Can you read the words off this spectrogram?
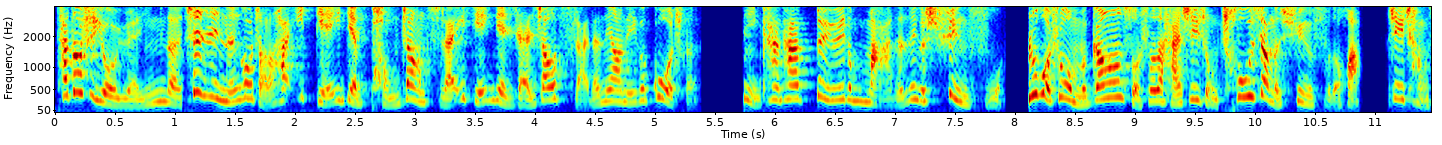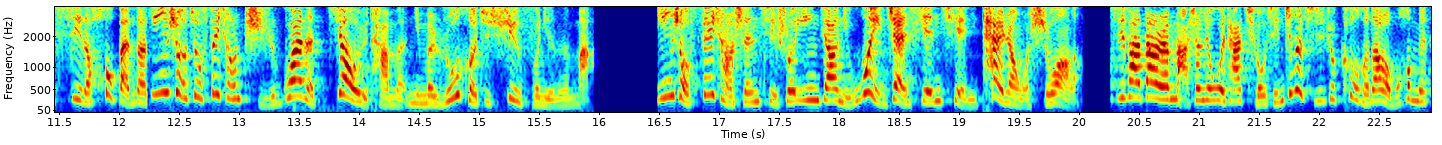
它都是有原因的，甚至你能够找到它一点一点膨胀起来，一点一点燃烧起来的那样的一个过程。你看它对于一个马的那个驯服，如果说我们刚刚所说的还是一种抽象的驯服的话，这场戏的后半段，殷寿就非常直观的教育他们，你们如何去驯服你们的马。殷寿非常生气，说殷郊你未战先怯，你太让我失望了。姬发当然马上就为他求情，这个其实就扣合到了我们后面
